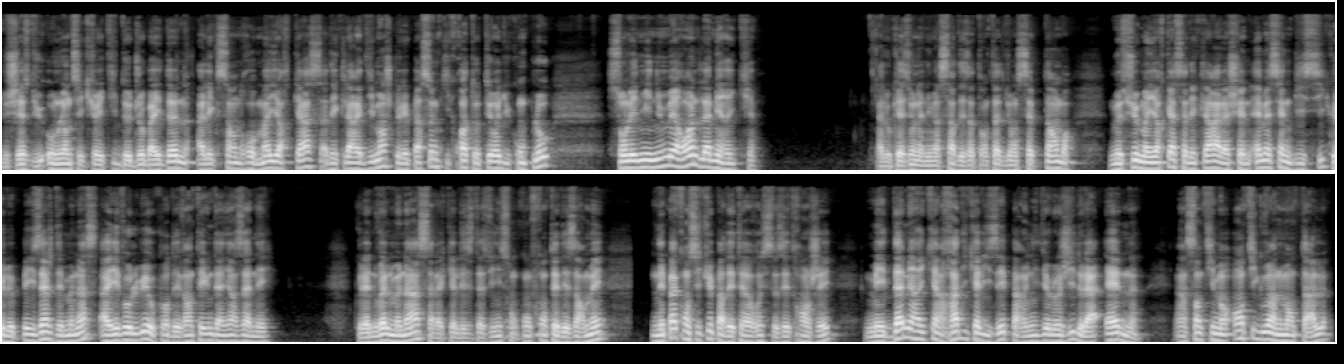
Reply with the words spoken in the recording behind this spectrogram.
Le chef du Homeland Security de Joe Biden, Alexandro Mayorkas, a déclaré dimanche que les personnes qui croient aux théories du complot sont l'ennemi numéro un de l'Amérique. À l'occasion de l'anniversaire des attentats du 11 septembre, M. Mayorkas a déclaré à la chaîne MSNBC que le paysage des menaces a évolué au cours des 21 dernières années. Que la nouvelle menace à laquelle les États-Unis sont confrontés désormais n'est pas constituée par des terroristes étrangers, mais d'Américains radicalisés par une idéologie de la haine, un sentiment antigouvernemental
